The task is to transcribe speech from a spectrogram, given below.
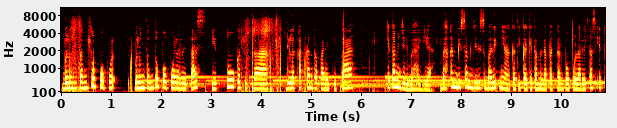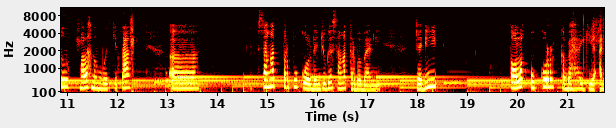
belum tentu popul belum tentu popularitas itu ketika dilekatkan kepada kita kita menjadi bahagia. Bahkan bisa menjadi sebaliknya ketika kita mendapatkan popularitas itu malah membuat kita uh, sangat terpukul dan juga sangat terbebani. Jadi, tolak ukur kebahagiaan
